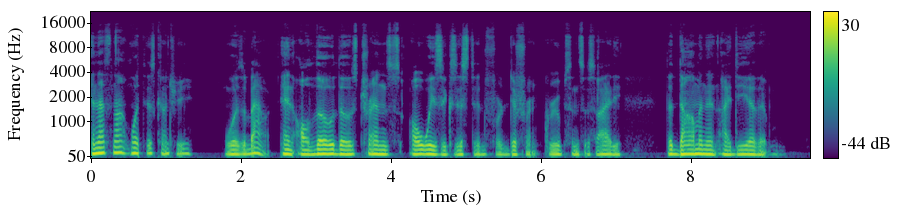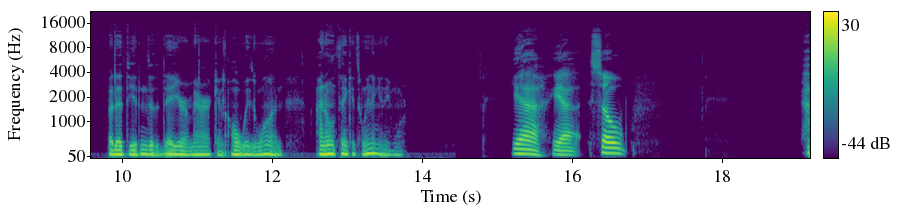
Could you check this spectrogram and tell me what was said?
And that's not what this country was about. And although those trends always existed for different groups in society, the dominant idea that, but at the end of the day, you're American always won, I don't think it's winning anymore. Yeah, yeah. So,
